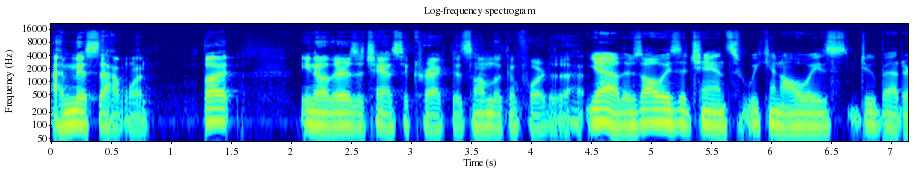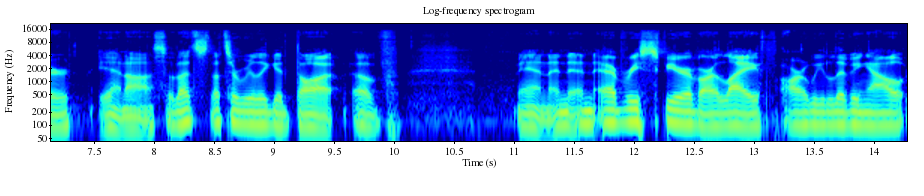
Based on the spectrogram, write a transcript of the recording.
i missed that one but you know there is a chance to correct it so i'm looking forward to that yeah, there's always a chance we can always do better. And uh, so that's that's a really good thought of man, and in every sphere of our life, are we living out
